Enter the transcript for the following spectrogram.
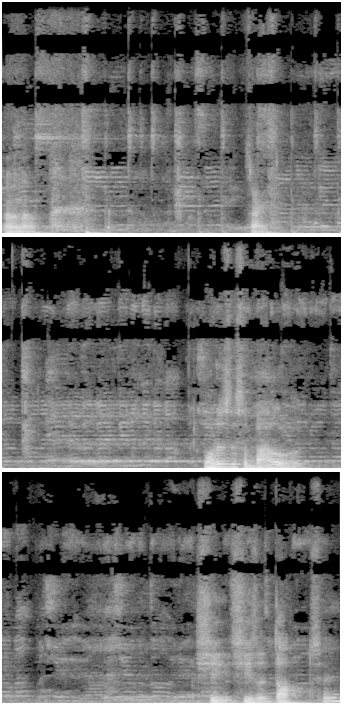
Oh no. Sorry. What is this about? She she's a doctor?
